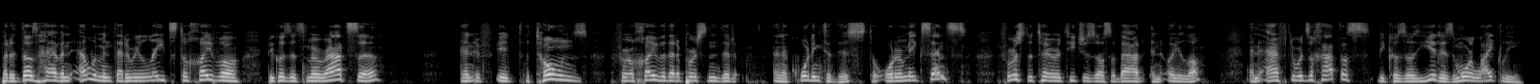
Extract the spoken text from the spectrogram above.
but it does have an element that relates to chayva because it's maratza and if it atones for a chayva that a person did. And according to this, the order makes sense. First, the Torah teaches us about an oila, and afterwards a chatas, because a yid is more likely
